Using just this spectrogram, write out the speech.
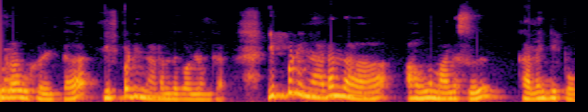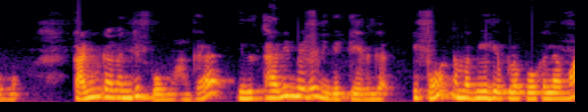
உறவுகள்கிட்ட இப்படி நடந்து கொள்ளுங்க. இப்படி நடந்தால் அவங்க மனசு கலங்கி போகும். கண் கலங்கி போவாங்க. இது தனிமையில் நீங்கள் கேளுங்க. இப்போ நம்ம வீடியோக்குள்ளே போகலாமா?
